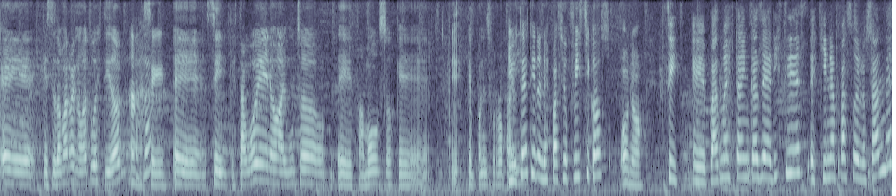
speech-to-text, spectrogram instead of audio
Eh, que se llama Renova tu vestidor. Ah, sí. Eh, sí, que está bueno, hay muchos eh, famosos que, que ponen su ropa ¿Y ahí. ustedes tienen espacios físicos o no? Sí, eh, Padma está en calle Aristides, esquina Paso de los Andes.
